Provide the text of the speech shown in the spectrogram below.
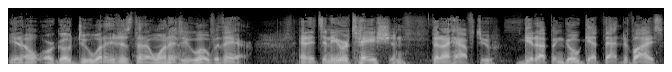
you know, or go do what it is that I want to Yeah. do over there. And it's an irritation that I have to get up and go get that device,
